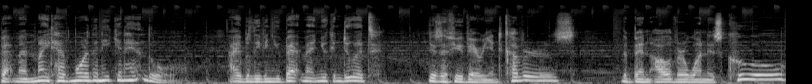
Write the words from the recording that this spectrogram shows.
Batman might have more than he can handle. I believe in you, Batman, you can do it. There's a few variant covers. The Ben Oliver one is cool.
